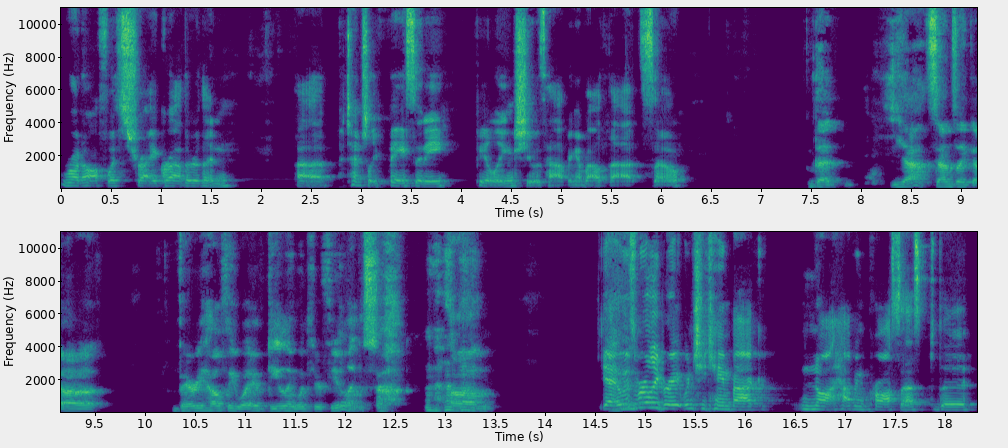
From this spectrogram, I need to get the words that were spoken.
run off with Shrike rather than uh, potentially face any feelings she was having about that. So that, yeah, sounds like a very healthy way of dealing with your feelings. Um, yeah, it was really great when she came back not having processed the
